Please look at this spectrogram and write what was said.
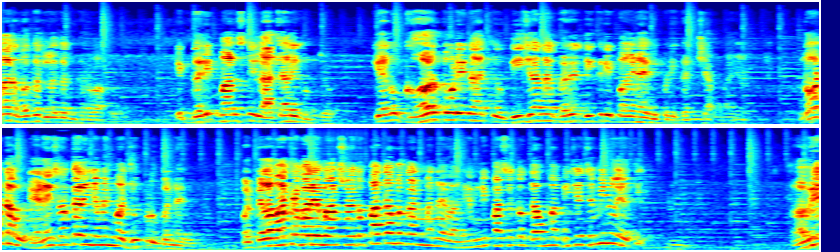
બાર વગર લગ્ન કરવા પડ્યું. એક ગરીબ માણસની લાચારી સમજો કે એનું ઘર તોડી નાખ્યું, બીજાના ઘરે દીકરી પરણાવી પડી ઘનશ્યામભાઈ નો ડાઉટ એને સરકારી જમીનમાં ઝૂંપડું બનાવ્યું. પણ પેલા માથે ભારે માણસોએ તો પાકા મકાન બનાવ્યા એમની પાસે તો ગામમાં બીજે જમીનો હતી. હવે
